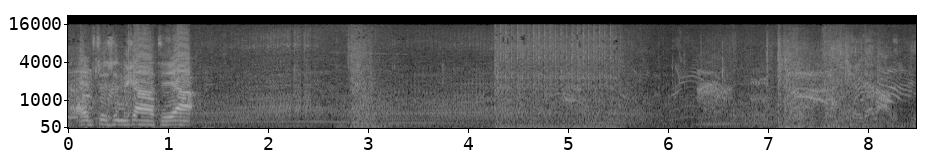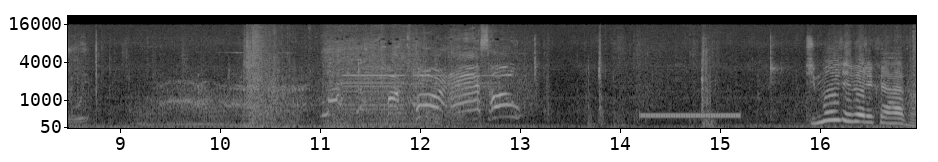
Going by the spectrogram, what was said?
Hij heeft dus in de gaten, ja. Wil ik wel hebben.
